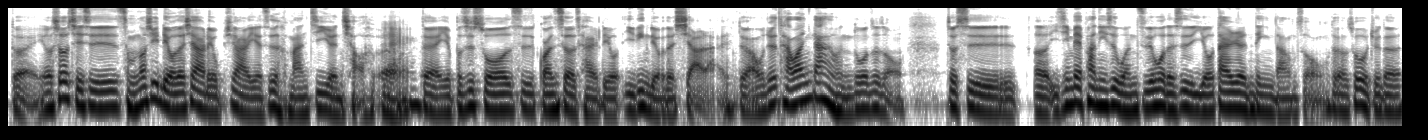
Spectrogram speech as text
对，有时候其实什么东西留得下来，留不下来也是蛮机缘巧合。对，对，也不是说是官舍才留一定留得下来，对啊，我觉得台湾应该有很多这种，就是呃已经被判定是文字或者是犹待认定当中，对，所以我觉得。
